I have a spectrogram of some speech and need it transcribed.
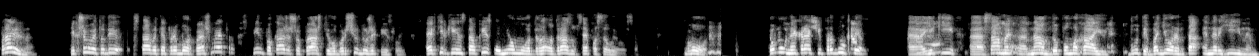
правильно? Якщо ви туди вставите прибор pH метр, він покаже, що pH цього борщу дуже кислий. А як тільки він став кислий, в ньому одразу все поселилося. Вот. Тому найкращі продукти, е, які е, саме е, нам допомагають бути бадьорим та енергійним,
